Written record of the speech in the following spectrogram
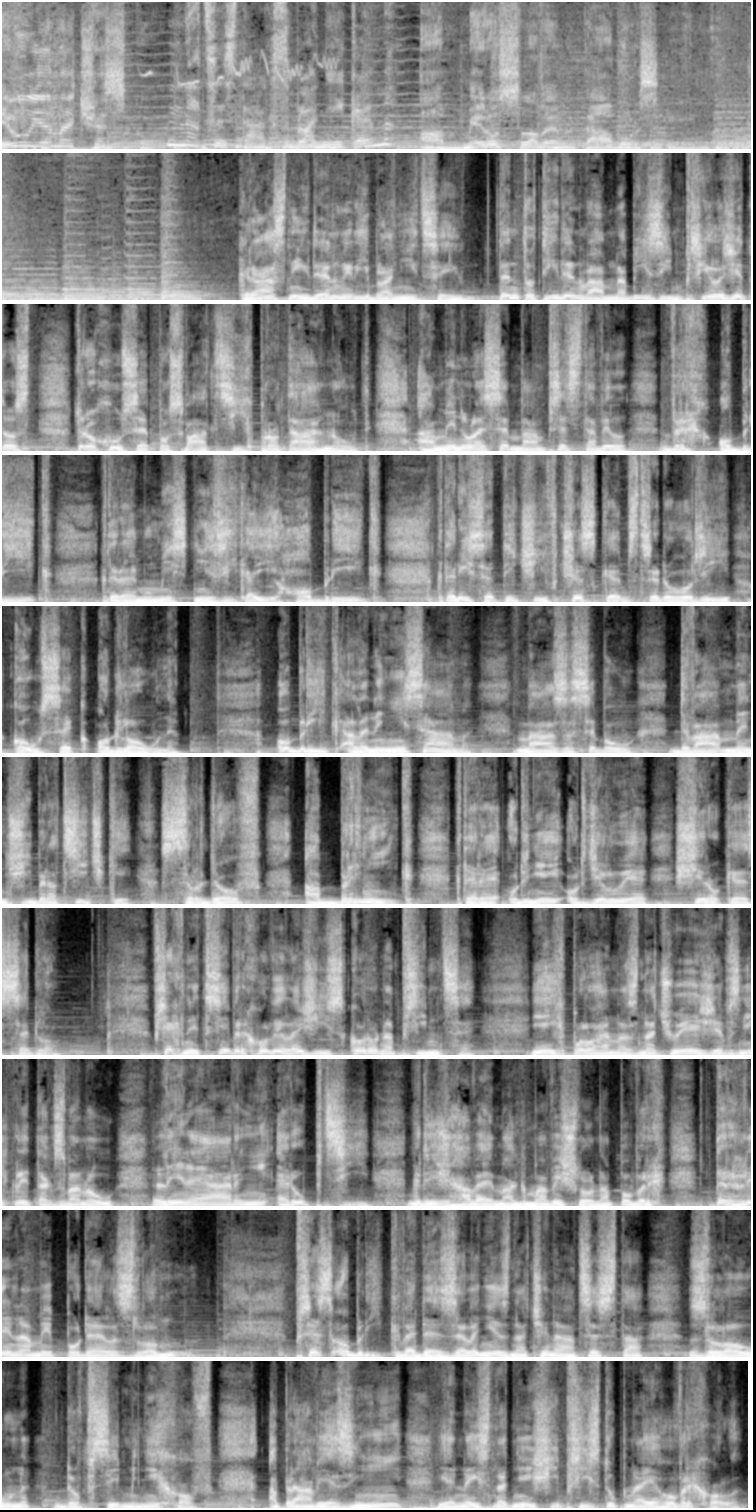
Milujeme Česko Na cestách s Blaníkem a Miroslavem Táborským. Krásný den, milí blaníci. Tento týden vám nabízím příležitost trochu se po svátcích protáhnout. A minule jsem vám představil vrch Oblík, kterému místní říkají Hoblík, který se tyčí v českém středohoří kousek od Loun. Oblík ale není sám. Má za sebou dva menší bratříčky, Srdov a Brník, které od něj odděluje široké sedlo. Všechny tři vrcholy leží skoro na přímce. Jejich poloha naznačuje, že vznikly takzvanou lineární erupcí, když havé magma vyšlo na povrch trhlinami podél zlomů. Přes oblík vede zeleně značená cesta z Loun do vsi Mnichov a právě z ní je nejsnadnější přístup na jeho vrchol.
